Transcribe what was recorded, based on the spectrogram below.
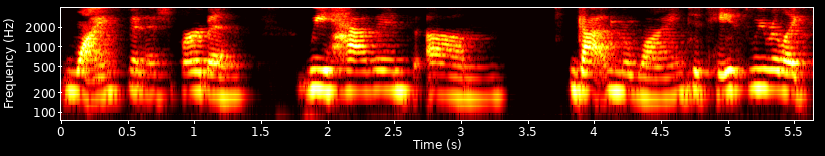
wine finished bourbons, we haven't um gotten the wine to taste. We were like,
